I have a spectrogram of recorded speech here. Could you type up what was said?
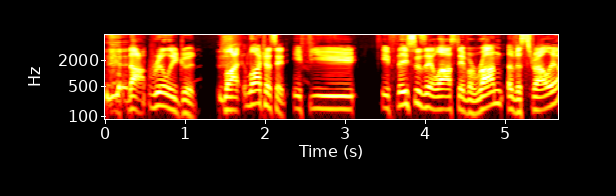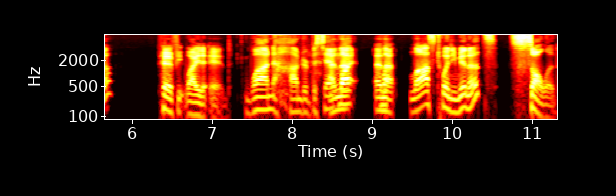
nah, really good. Like like I said, if you if this was their last ever run of Australia, perfect way to end. 100%. And that and that last twenty minutes, solid,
